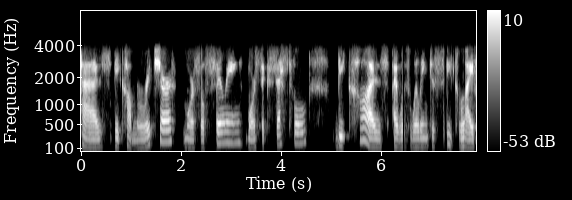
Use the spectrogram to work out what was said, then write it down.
has become richer, more fulfilling, more successful because I was willing to speak life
